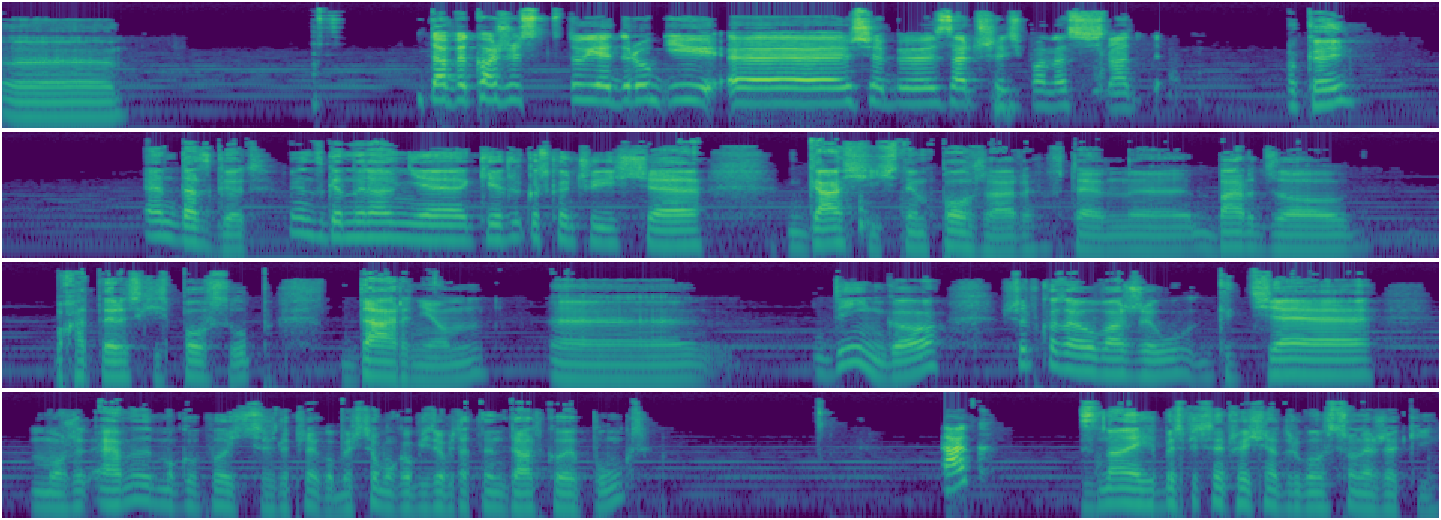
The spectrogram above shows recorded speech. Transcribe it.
E, To wykorzystuję drugi, e, żeby zatrzeć po nas ślady. Okej. And that's good. Więc generalnie, kiedy tylko skończyliście gasić ten pożar w ten e, bardzo bohaterski sposób, darnią, e, Dingo szybko zauważył, gdzie może... A ja nawet mogę powiedzieć coś lepszego. Wiesz co, mogłoby zrobić na ten dodatkowy punkt? Tak? Znaleźć bezpieczne przejście na drugą stronę rzeki.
